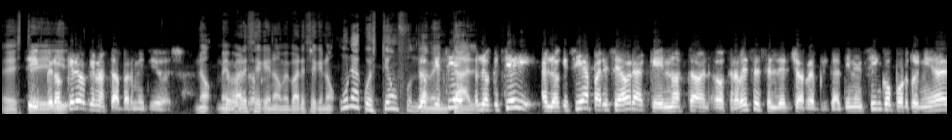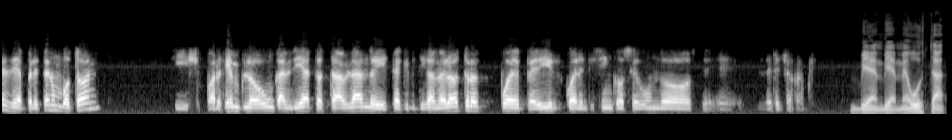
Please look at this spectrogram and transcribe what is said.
Este, sí, pero creo que no está permitido eso. No, me parece que no, me parece que no. Una cuestión fundamental. Lo que sí, lo que sí, lo que sí aparece ahora que no estaba otra vez es el derecho a réplica. Tienen cinco oportunidades de apretar un botón si, por ejemplo, un candidato está hablando y está criticando al otro, puede pedir 45 segundos de, derecho a réplica. Bien, bien, me gusta.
